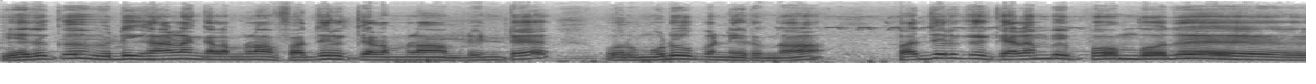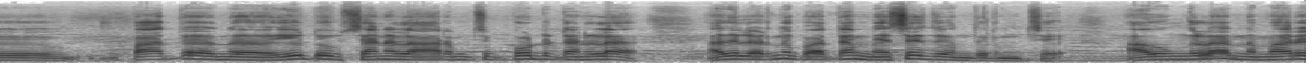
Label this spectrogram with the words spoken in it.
எதுக்கும் விடிகாலம் கிளம்பலாம் ஃபஜ்ருக்கு கிளம்பலாம் அப்படின்ட்டு ஒரு முடிவு பண்ணியிருந்தோம். ஃபஜ்ருக்கு கிளம்பி போகும்போது பார்த்து அந்த யூடியூப் சேனல் ஆரம்பித்து போட்டுட்டேன்ல அதிலேருந்து பார்த்தா மெசேஜ் வந்துருந்துச்சு. அவங்கள இந்த மாதிரி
